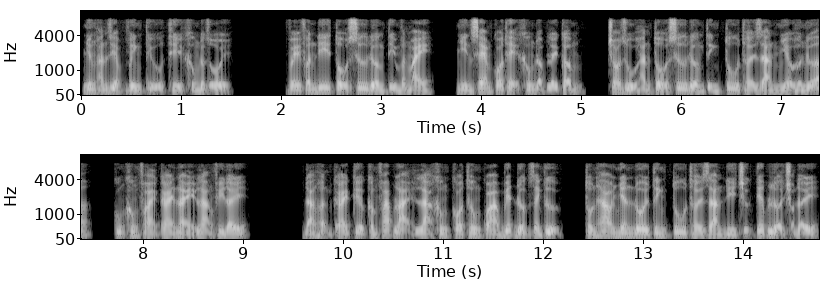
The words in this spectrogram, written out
nhưng hắn diệp vinh tựu thì không được rồi. Về phần đi tổ sư đường tìm vận may, nhìn xem có thể không đập lấy cấm cho dù hắn tổ sư đường tình tu thời gian nhiều hơn nữa, cũng không phải cái này lãng phí đấy. Đáng hận cái kia cấm pháp lại là không có thông qua biết được danh tự, tốn hao nhân đôi tinh tu thời gian đi trực tiếp lựa chọn đấy.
